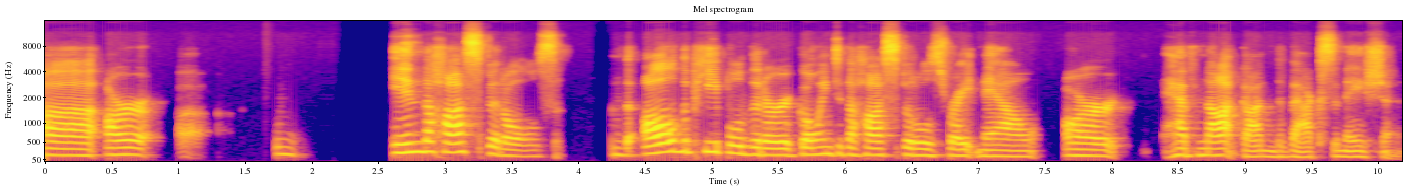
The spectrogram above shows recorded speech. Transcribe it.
uh, are uh, in the hospitals. All the people that are going to the hospitals right now are have not gotten the vaccination.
